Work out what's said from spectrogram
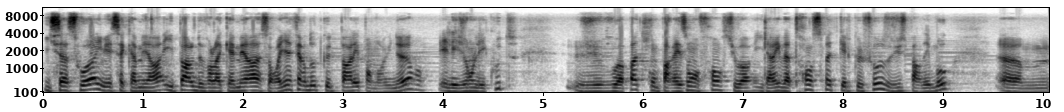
il s'assoit, il met sa caméra, il parle devant la caméra sans rien faire d'autre que de parler pendant une heure, et les gens l'écoutent. Je vois pas de comparaison en France, tu vois. Il arrive à transmettre quelque chose juste par des mots. Euh,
